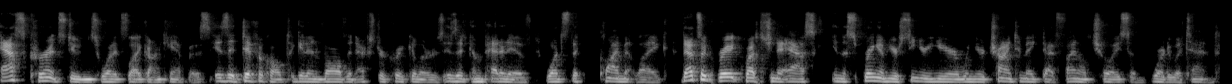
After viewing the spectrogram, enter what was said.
ask current students what it's like on campus is it difficult to get involved in extracurriculars is it competitive what's the climate like that's a great question to ask in the spring of your senior year when you're trying to make that final choice of where to attend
